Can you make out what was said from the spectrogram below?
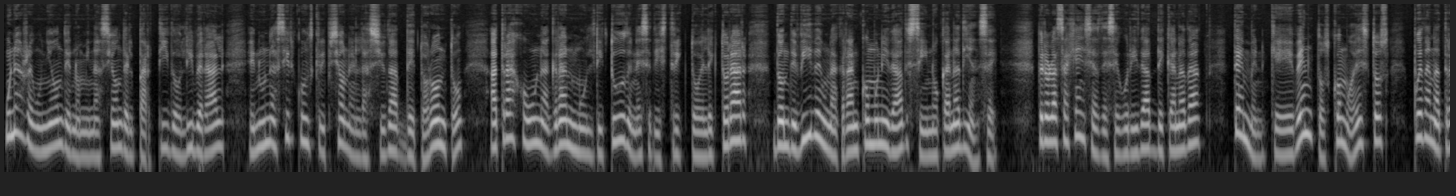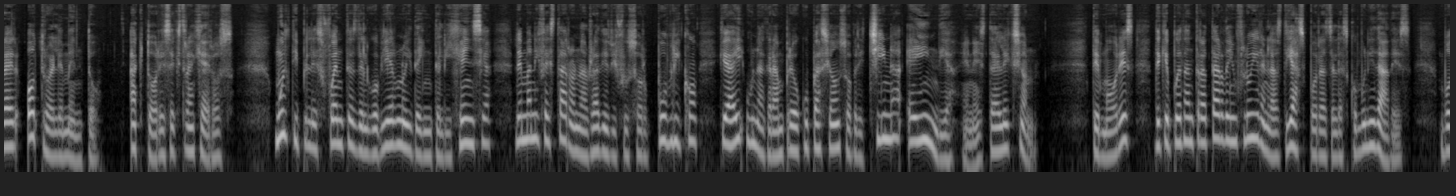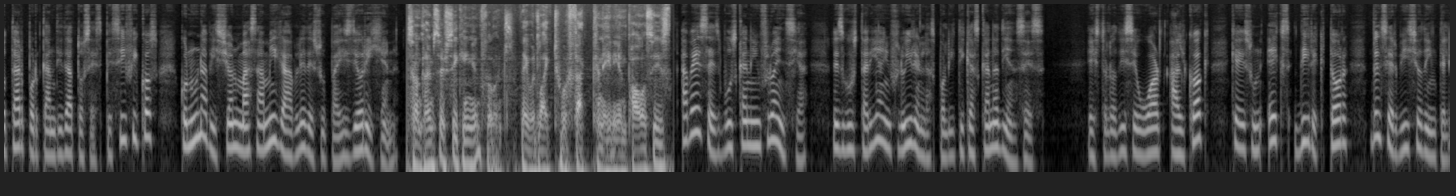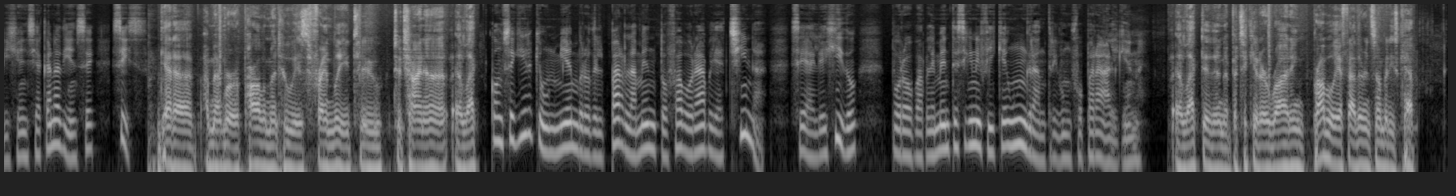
Una reunión de nominación del Partido Liberal en una circunscripción en la ciudad de Toronto atrajo una gran multitud en ese distrito electoral donde vive una gran comunidad sino-canadiense. Pero las agencias de seguridad de Canadá temen que eventos como estos puedan atraer otro elemento, actores extranjeros. Múltiples fuentes del gobierno y de inteligencia le manifestaron al radiodifusor público que hay una gran preocupación sobre China e India en esta elección. Temores de que puedan tratar de influir en las diásporas de las comunidades, votar por candidatos específicos con una visión más amigable de su país de origen. A veces buscan influencia, les gustaría influir en las políticas canadienses. Esto lo dice Ward Alcock, que es un ex director del Servicio de Inteligencia canadiense, CIS. Conseguir que un miembro del Parlamento favorable a China sea elegido probablemente signifique un gran triunfo para alguien.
